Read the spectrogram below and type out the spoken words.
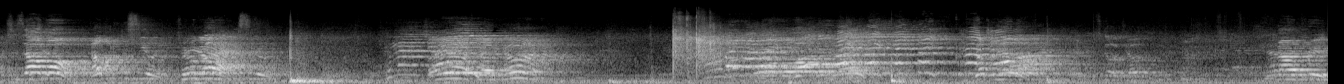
Touch his elbow. Elbow to the ceiling. Turn him back to the ceiling. Come on, Lay it up, Joey. Joe. Come on. Fight, fight, fight, fight, fight, fight. Come Jump on, and head Joe. up. Let's go, Joe. Ten on three.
